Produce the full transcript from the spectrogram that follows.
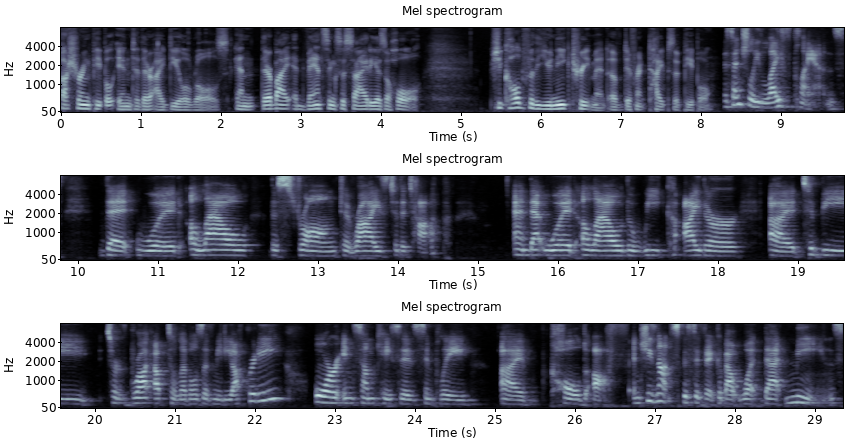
ushering people into their ideal roles, and thereby advancing society as a whole. She called for the unique treatment of different types of people. Essentially, life plans that would allow the strong to rise to the top and that would allow the weak either uh, to be sort of brought up to levels of mediocrity or in some cases simply uh, called off. And she's not specific about what that means,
